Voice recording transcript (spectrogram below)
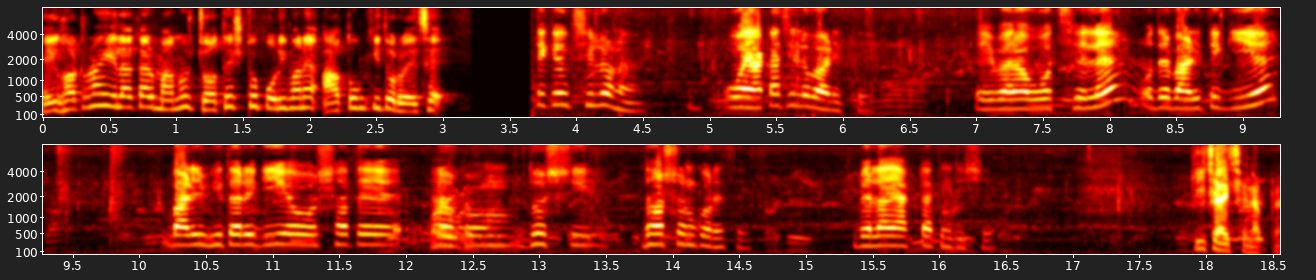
এই ঘটনায় এলাকার মানুষ যথেষ্ট পরিমাণে আতঙ্কিত রয়েছে। কেউ ছিল না। ও একা ছিল বাড়িতে। এইবার ও ছেলে ওদের বাড়িতে গিয়ে বাড়ির ভিতরে গিয়ে ওর সাথে এরকম ধর্ষি ধর্ষণ করেছে। বেলায় একটা তিরিশে। কি চাইছেন আপনি?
